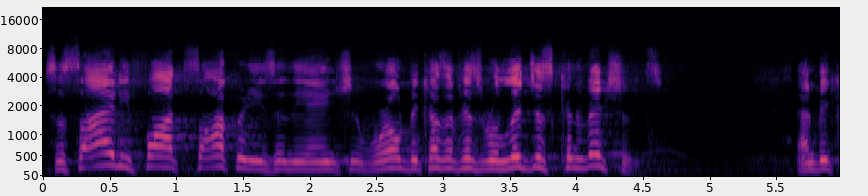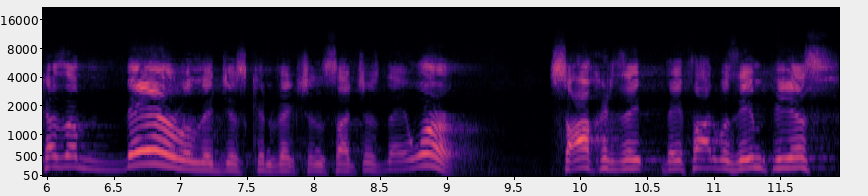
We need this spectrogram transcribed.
Society fought Socrates in the ancient world because of his religious convictions and because of their religious convictions, such as they were. Socrates, they thought, was impious.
